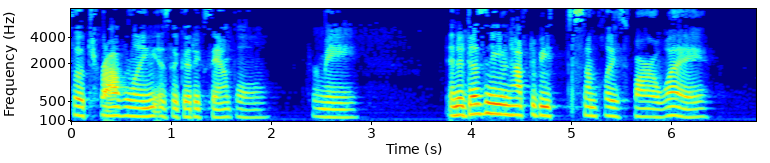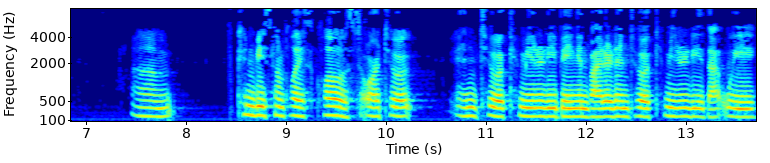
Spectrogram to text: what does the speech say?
So traveling is a good example for me. And it doesn't even have to be someplace far away. Um, can be someplace close or to a, into a community, being invited into a community that we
